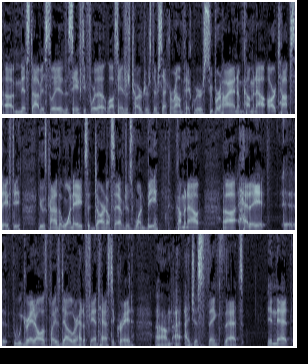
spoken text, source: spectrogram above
Uh, missed, obviously, the safety for the Los Angeles Chargers, their second round pick. We were super high on him coming out. Our top safety. He was kind of the 1A to Darnell Savage's 1B coming out. Uh, had a, uh, we graded all his plays Delaware, had a fantastic grade. Um, I, I just think that in that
